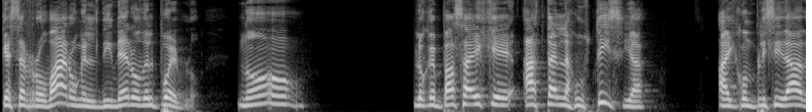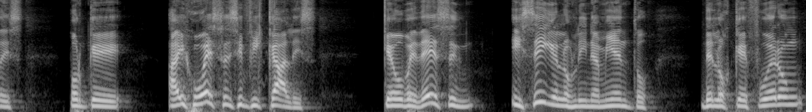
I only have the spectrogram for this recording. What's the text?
que se robaron el dinero del pueblo. No. Lo que pasa es que hasta en la justicia hay complicidades porque hay jueces y fiscales que obedecen y siguen los lineamientos de los que fueron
